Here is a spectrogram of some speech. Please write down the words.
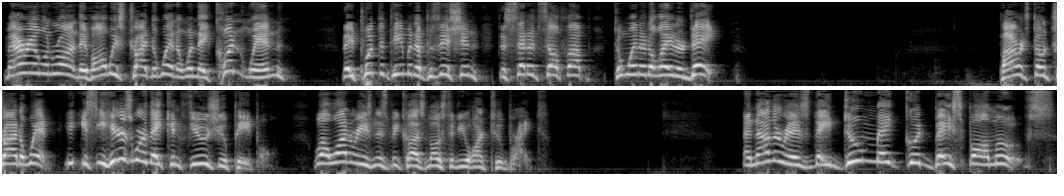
Mario and Ron, they've always tried to win. And when they couldn't win, they put the team in a position to set itself up to win at a later date. Pirates don't try to win. You, see, here's where they confuse you people. Well, one reason is because most of you aren't too bright. Another is they do make good baseball moves,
